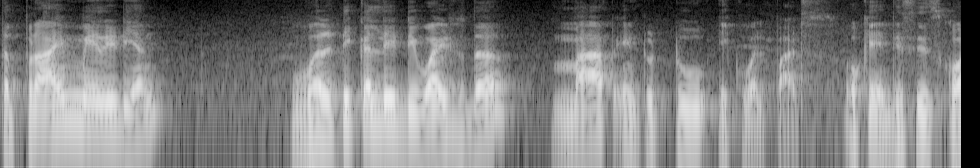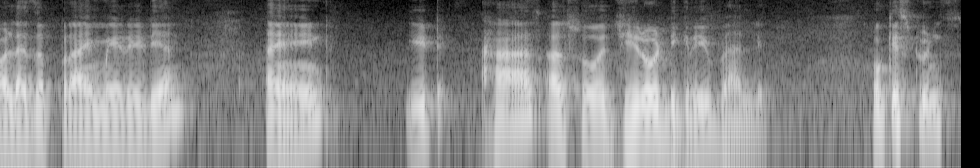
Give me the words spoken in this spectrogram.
The prime meridian vertically divides the map into two equal parts. Okay this is called as a prime meridian and it has also a 0 degree value. Okay students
